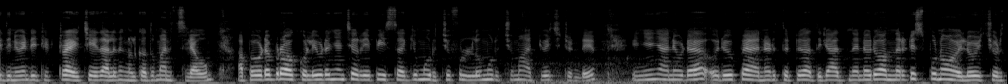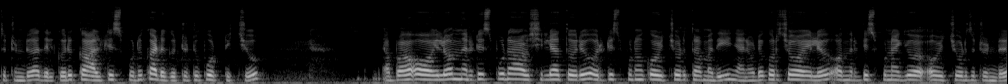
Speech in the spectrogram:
ഇതിന് വേണ്ടിയിട്ട് ട്രൈ ചെയ്താൽ നിങ്ങൾക്കത് മനസ്സിലാവും. അപ്പോൾ ഇവിടെ ബ്രോക്കോളി ഇവിടെ ഞാൻ ചെറിയ പീസാക്കി മുറിച്ച് ഫുള്ള് മുറിച്ച് മാറ്റി വെച്ചിട്ടുണ്ട്. ഇനി ഞാനിവിടെ ഒരു പാൻ എടുത്തിട്ട് അതിൽ ആദ്യം തന്നെ ഒരു ഒന്നര ടീസ്പൂൺ ഓയിൽ ഒഴിച്ചു കൊടുത്തിട്ടുണ്ട്. അതിലേക്ക് ഒരു കാൽ ടീസ്പൂൺ കടുകിട്ടിട്ട് പൊട്ടിച്ചു. അപ്പോൾ ഓയിൽ ഒന്നര ടീസ്പൂൺ ആവശ്യമില്ലാത്തൊരു ഒരു ടീസ്പൂണൊക്കെ ഒഴിച്ചു കൊടുത്താൽ മതി. ഞാനിവിടെ കുറച്ച് ഓയിൽ ഒന്നര ടീസ്പൂണാക്കി ഒഴിച്ചു കൊടുത്തിട്ടുണ്ട്.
